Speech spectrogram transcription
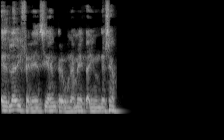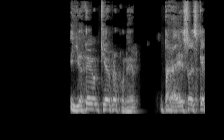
es la diferencia entre una meta y un deseo? Y yo te quiero proponer para eso es que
